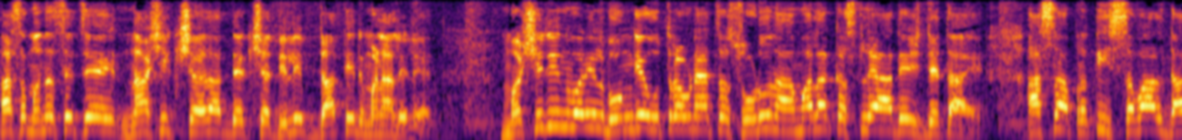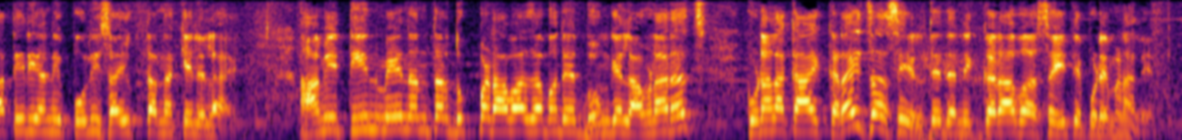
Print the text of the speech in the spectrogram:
असं मनसेचे नाशिक शहराध्यक्ष दिलीप दातीर म्हणालेले आहेत. मशिदींवरील भोंगे उतरवण्याचं सोडून आम्हाला कसले आदेश देत आहे असा प्रतिसवाल दातीर यांनी पोलीस आयुक्तांना केलेला आहे. आम्ही तीन मे नंतर दुप्पट आवाजामध्ये भोंगे लावणारच. कुणाला काय करायचं असेल ते त्यांनी करावं असंही ते पुढे म्हणालेत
